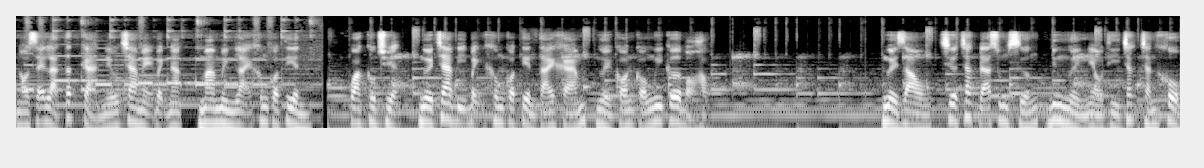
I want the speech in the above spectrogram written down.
nó sẽ là tất cả nếu cha mẹ bệnh nặng mà mình lại không có tiền. Qua câu chuyện, người cha bị bệnh không có tiền tái khám, người con có nguy cơ bỏ học. Người giàu chưa chắc đã sung sướng, nhưng người nghèo thì chắc chắn khổ.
